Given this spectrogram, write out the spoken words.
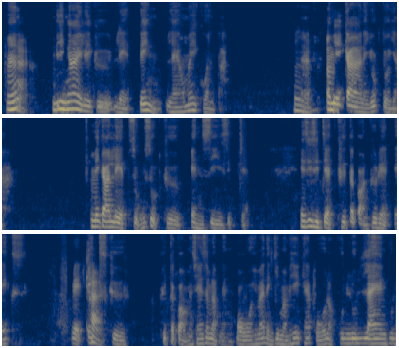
เพราะฉะนั้นง่ายๆเลยคือเรตติ้งแล้วไม่ควรตัดนะอเมริกาเนี่ยยกตัวอย่าง อเมริกาเรตสูงสุดคือ NC 17 NC 17คือแต่ก่อนคือเรท X เรท X คือ คือแต่ก่อนมันใช้สำหรับหนังโป๊ใช่ไหมแต่จริงมันไม่ใช่แค่โป๊หรอกคุณรุนแรงคุณ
